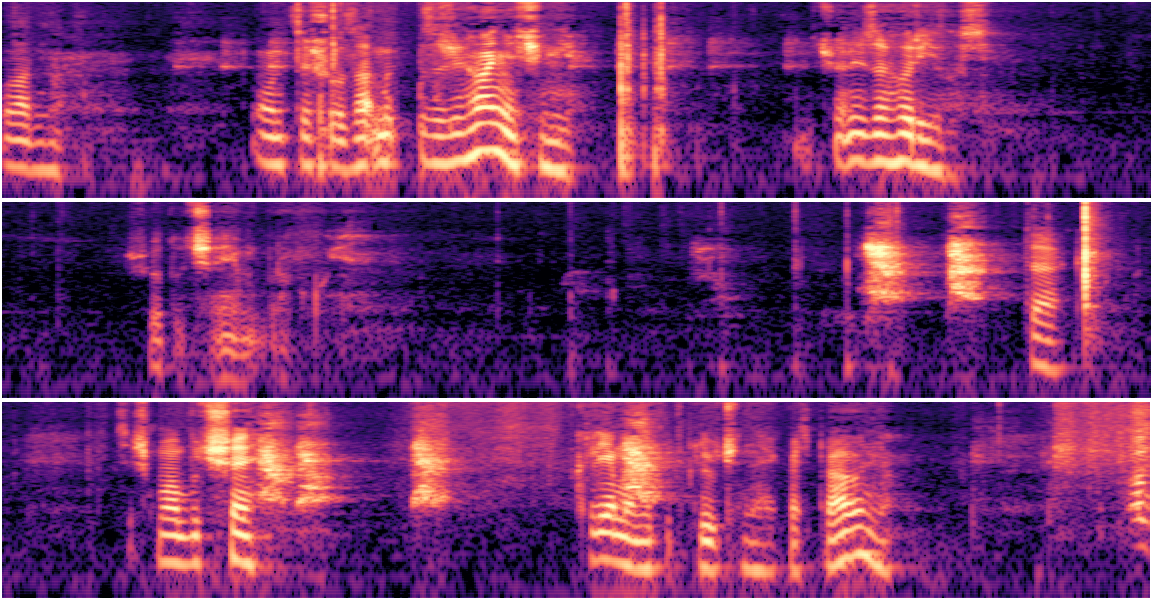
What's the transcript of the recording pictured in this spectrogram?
Ладно. Он це що, зажигання чи ні? Нічого не загорілось. Що тут ще їм бракує? Так. Це ж, мабуть, ще клема не підключена якась, правильно? От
